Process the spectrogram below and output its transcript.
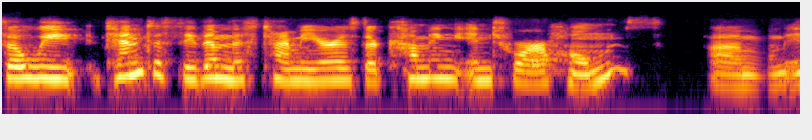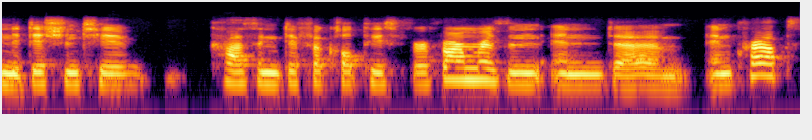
So we tend to see them this time of year as they're coming into our homes um, in addition to causing difficulties for farmers and and um, and crops,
